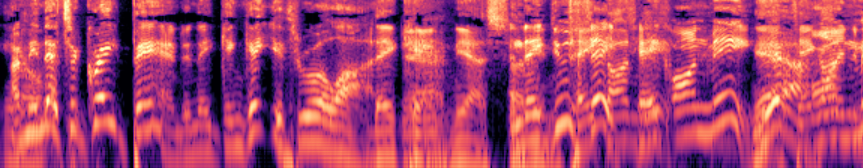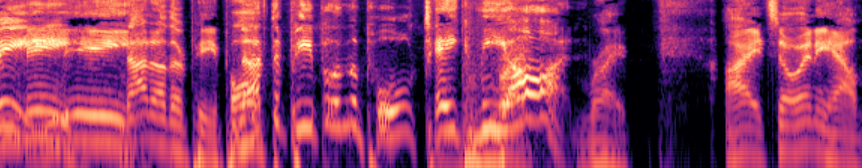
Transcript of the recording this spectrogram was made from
you I mean, that's a great band, and they can get you through a lot. they can, yes, and I they mean, do take say, on "Take me. on me." Yeah, Yeah. take on, On me, me. not other people. Not the people in the pool. Take me right, on. Right. All right. So anyhow,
